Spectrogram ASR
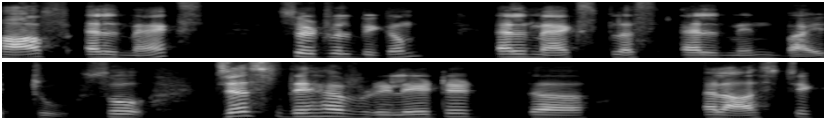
half L max. So it will become L max plus L min by 2. So just they have related the elastic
